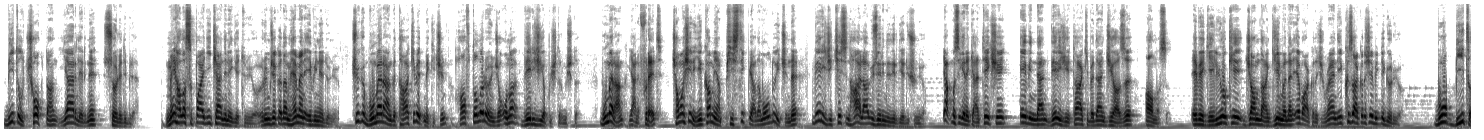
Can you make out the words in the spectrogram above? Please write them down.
Beetle çoktan yerlerini söyledi bile. May hala Spidey'i kendine getiriyor. Örümcek adam hemen evine dönüyor. Çünkü Boomerang'ı takip etmek için haftalar önce ona verici yapıştırmıştı. Boomerang yani Fred çamaşırı yıkamayan pislik bir adam olduğu için de verici kesin hala üzerindedir diye düşünüyor. Yapması gereken tek şey evinden vericiyi takip eden cihazı alması. Eve geliyor ki camdan girmeden ev arkadaşı Randy'yi kız arkadaşıyla birlikte görüyor. Bu Beetle.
